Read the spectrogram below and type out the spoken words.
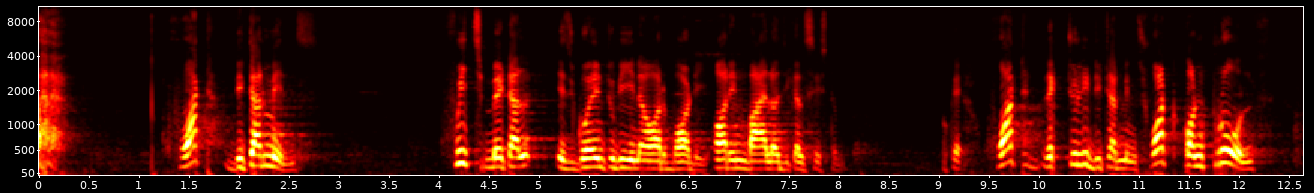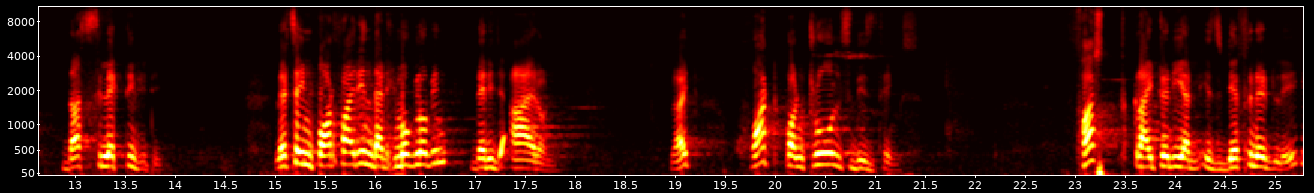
what determines which metal is going to be in our body or in biological system. Okay. What actually determines, what controls the selectivity. Let us say in porphyrin that hemoglobin there is iron, right. What controls these things? First criteria is definitely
